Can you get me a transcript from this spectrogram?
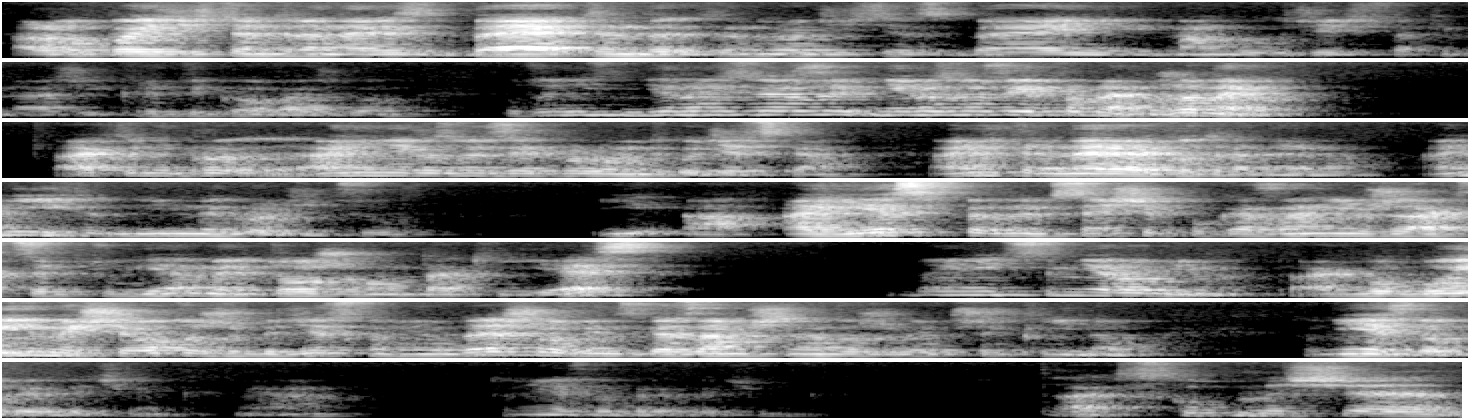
albo powiedzieć, ten trener jest B, ten, ten rodzic jest B i mam go gdzieś w takim razie krytykować go, bo to nie, nie, rozwiązuje, nie rozwiązuje problemu, żadnego. Tak? To nie, ani nie rozwiązuje problemu tego dziecka, ani trenera jako trenera, ani innych rodziców, I, a, a jest w pewnym sensie pokazaniem, że akceptujemy to, że on taki jest, no i nic z tym nie robimy, tak? bo boimy się o to, żeby dziecko nie odeszło, więc zgadzamy się na to, żeby przeklinał. To nie jest dobry wydźwięk. Nie? To nie jest dobry wydźwięk. Tak, skupmy się,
